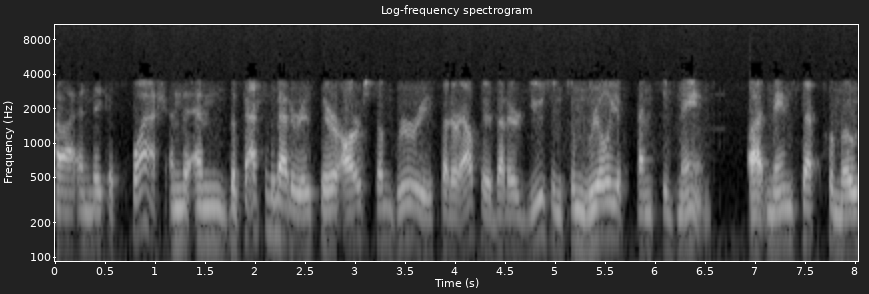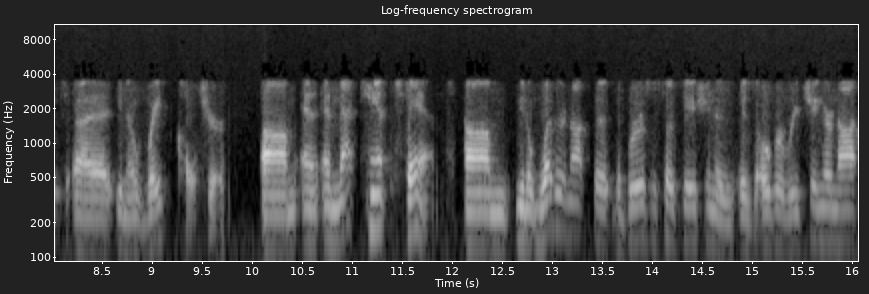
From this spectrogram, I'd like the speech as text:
uh, and make a splash. And the, and the fact of the matter is, there are some breweries that are out there that are using some really offensive names, uh, names that promote, uh, you know, rape culture, um, and and that can't stand. Um, you know, whether or not the, the Brewers Association is, is overreaching or not,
